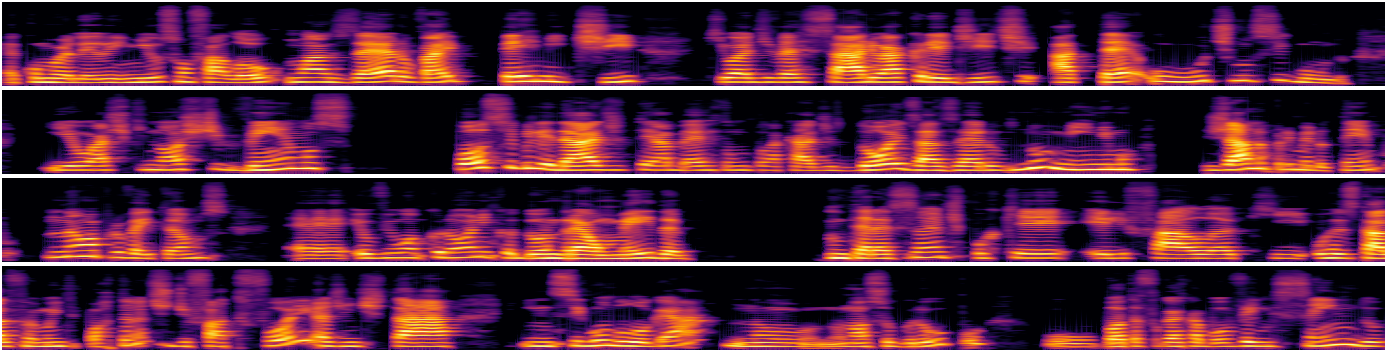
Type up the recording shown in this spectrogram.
É como o Nilson falou, 1 a 0 vai permitir que o adversário acredite até o último segundo. E eu acho que nós tivemos possibilidade de ter aberto um placar de 2 a 0 no mínimo já no primeiro tempo. Não aproveitamos. É, eu vi uma crônica do André Almeida interessante porque ele fala que o resultado foi muito importante, de fato foi. A gente está em segundo lugar no, no, nosso grupo. O Botafogo acabou vencendo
